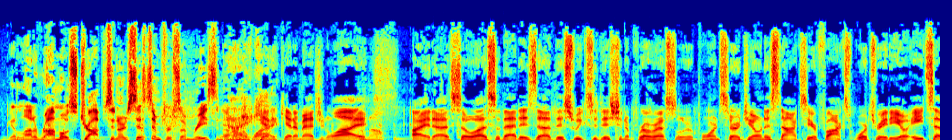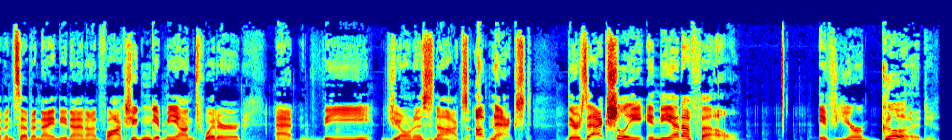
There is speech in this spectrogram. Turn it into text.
We got a lot of Ramos drops in our system for some reason. I don't know I why. can't, I can't imagine why. I don't know. All right, uh, so uh, so that is uh, this week's edition of Pro Wrestler or Porn Star. Jonas Knox here, Fox Sports Radio, 877-99 on Fox. You can get me on Twitter at the Jonas Knox. Up next, there's actually in the NFL, if you're good,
